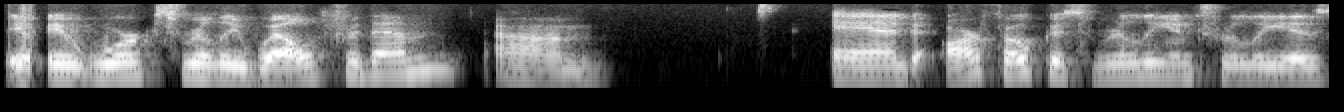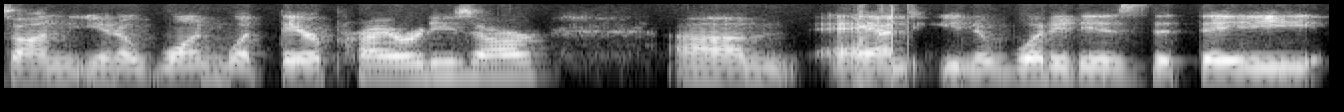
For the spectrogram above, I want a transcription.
it, it, works really well for them. Um, and our focus really and truly is on, you know, one, what their priorities are, um, and you know what it is that they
